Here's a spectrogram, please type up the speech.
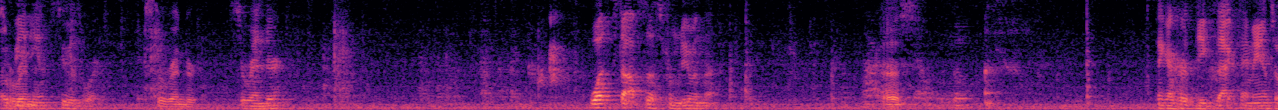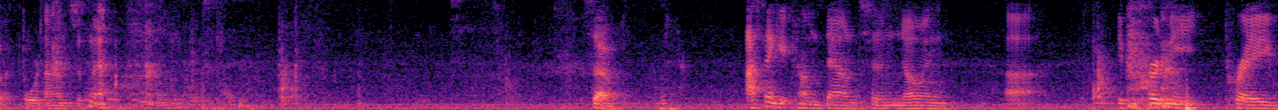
Obedience to his word. Surrender. Surrender. What stops us from doing that? Us. I think I heard the exact same answer like four times just now. So, I think it comes down to knowing uh, if you've heard me pray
